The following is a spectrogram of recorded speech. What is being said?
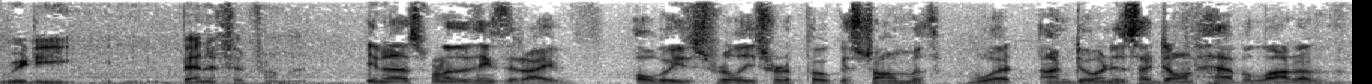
really benefit from it. You know, that's one of the things that I've always really sort of focused on with what I'm doing is I don't have a lot of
